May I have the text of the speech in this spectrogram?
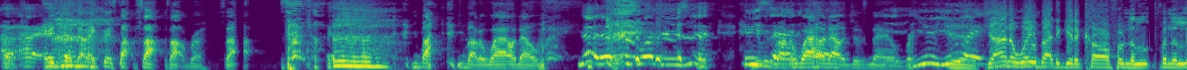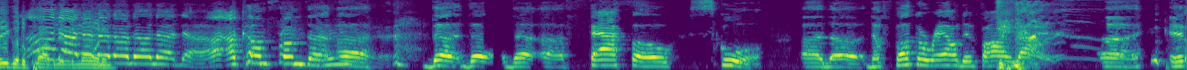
I, I, Hey, Chris, hey, Chris, stop, stop, stop, bro. Stop. Stop. you about you about to wild out. No, that's what it is. Yeah. He You was about to said, wild uh, out just now, bro. You, you Yeah, like, John away about to get a call from the from the legal Oh, department no, in the morning. no, no, no, no, no. I, I come from the uh, the the the uh, FAFO school. Uh, the the fuck around and find out. Uh, if,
